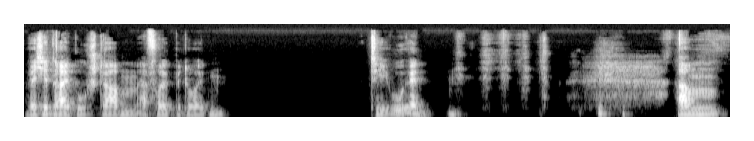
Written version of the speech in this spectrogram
welche drei Buchstaben Erfolg bedeuten? T-U-N. ähm,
